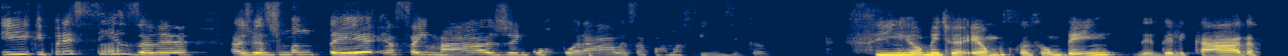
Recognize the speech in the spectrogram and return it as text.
e, e, precisa, né, às vezes, manter essa imagem corporal, essa forma física? Sim, realmente é uma situação bem delicada,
